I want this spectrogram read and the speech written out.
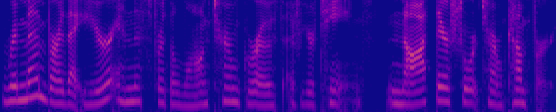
remember that you're in this for the long term growth of your teens, not their short term comfort.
